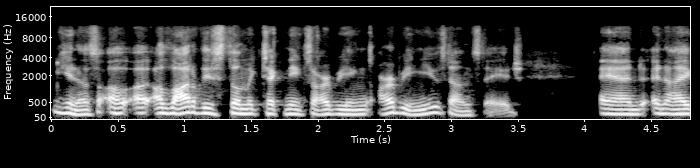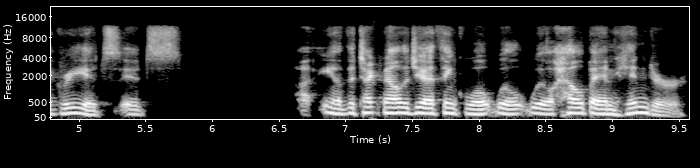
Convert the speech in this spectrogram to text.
you know, so a, a, lot of these filmic techniques are being are being used on stage, and and I agree. It's it's you know the technology I think will will will help and hinder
